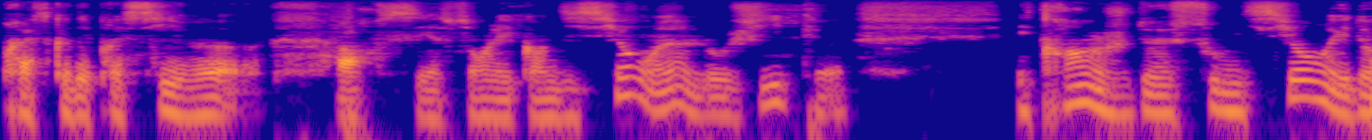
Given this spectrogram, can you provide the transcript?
presque dépressives. Alors, ce sont les conditions hein, logiques étrange de soumission et de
